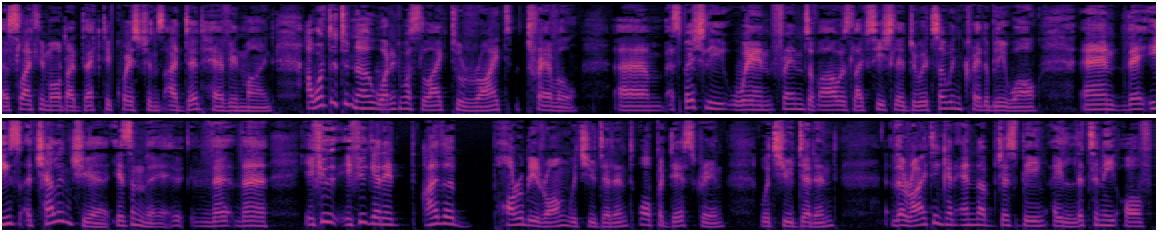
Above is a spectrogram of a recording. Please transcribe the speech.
uh, slightly more didactic questions I did have in mind. I wanted to know what it was like to write travel. Um, especially when friends of ours like Sihle do it so incredibly well. And there is a challenge here, isn't there? The, the, if you, if you get it either horribly wrong, which you didn't, or pedestrian, which you didn't, the writing can end up just being a litany of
